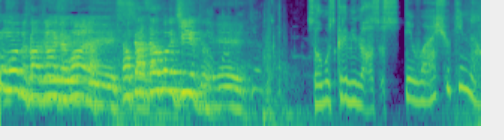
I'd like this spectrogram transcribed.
e um homem os ladrões agora. É um casal bandido. Somos criminosos. Eu acho que não.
